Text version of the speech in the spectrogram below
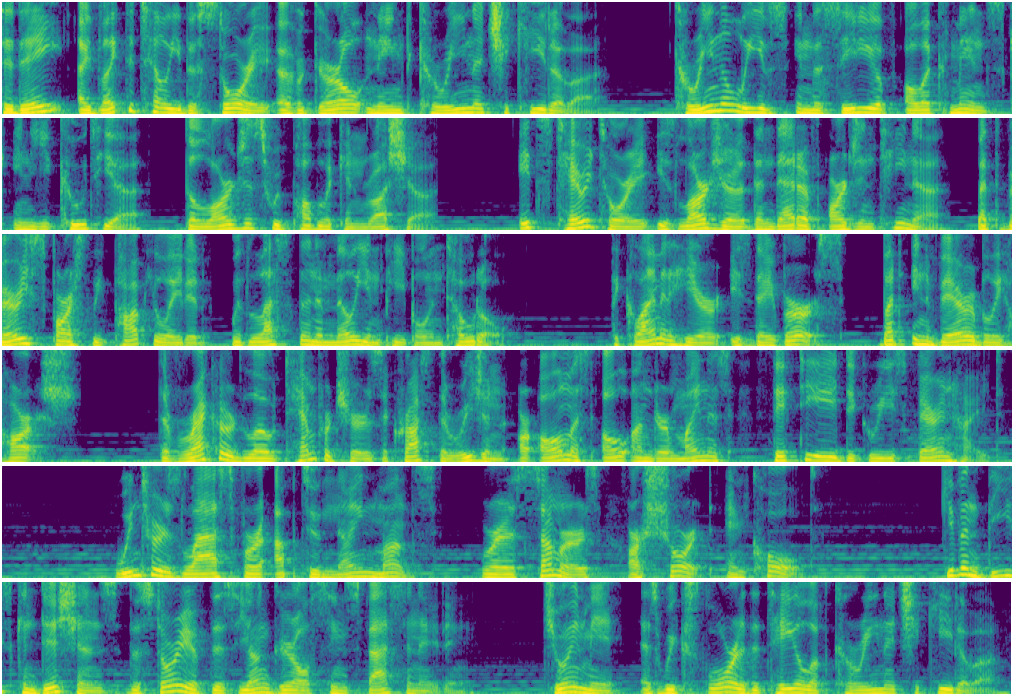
Today, I'd like to tell you the story of a girl named Karina Chikitova. Karina lives in the city of Olyakminsk in Yakutia, the largest republic in Russia. Its territory is larger than that of Argentina, but very sparsely populated with less than a million people in total. The climate here is diverse, but invariably harsh. The record low temperatures across the region are almost all under minus 58 degrees Fahrenheit. Winters last for up to 9 months, whereas summers are short and cold. Given these conditions, the story of this young girl seems fascinating. Join me as we explore the tale of Karina Chikitova.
